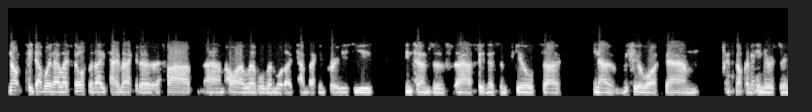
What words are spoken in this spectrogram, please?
not picked up where they left off, but they came back at a, a far um, higher level than what they'd come back in previous years in terms of uh, fitness and skills. So, you know, we feel like um, it's not going to hinder us in,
